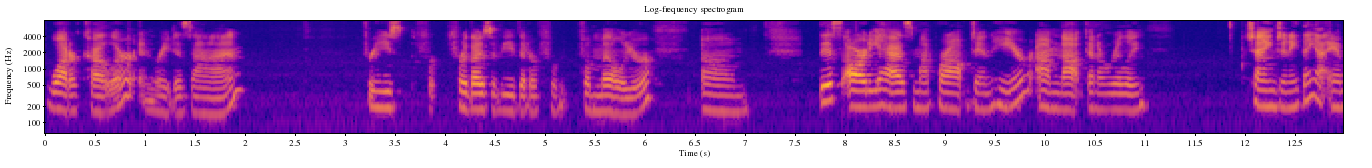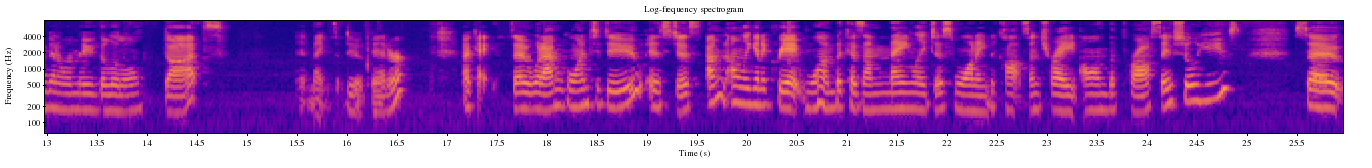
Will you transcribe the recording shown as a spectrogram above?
watercolor and redesign. For, you, for, for those of you that are familiar, um, this already has my prompt in here. I'm not going to really change anything. I am going to remove the little dots. It makes it do it better. Okay, so what I'm going to do is just, I'm only going to create one because I'm mainly just wanting to concentrate on the process you'll use. So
